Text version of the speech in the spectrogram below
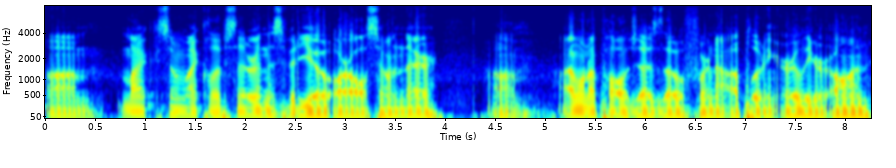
Um, my some of my clips that are in this video are also in there. Um, I want to apologize though for not uploading earlier on,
